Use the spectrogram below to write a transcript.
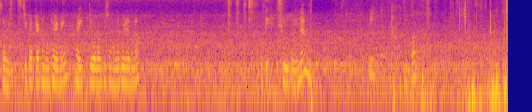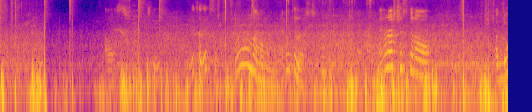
সরি স্টিকারটা এখন উঠে নেই ভাই কেউ আবার কিছু মনে করেন না ওকে শুরু করি হ্যাঁ এই শুনছি। দেখছ দেখছ মামা মামা এখন চলে আসছে এখন আসছিস কেন পাগলু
